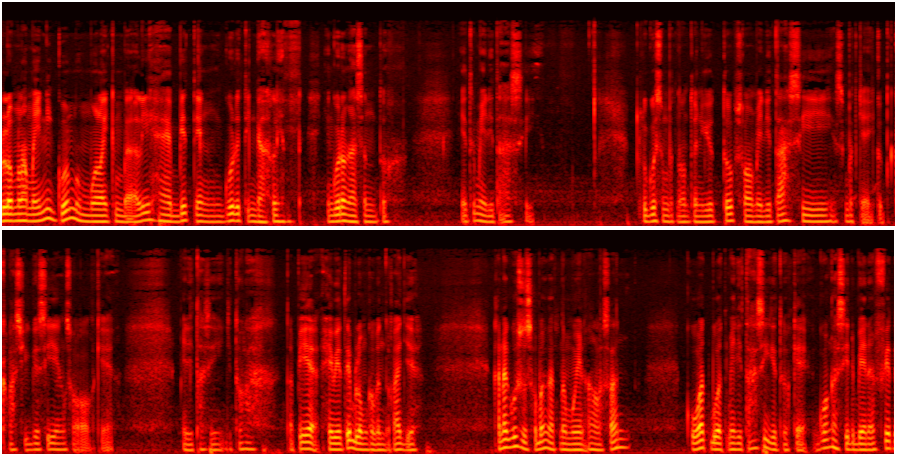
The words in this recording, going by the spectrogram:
belum lama ini gue memulai kembali habit yang gue udah tinggalin yang gue udah gak sentuh. Itu meditasi. Dulu gue sempet nonton YouTube soal meditasi sempet kayak ikut kelas juga sih yang soal kayak meditasi gitulah. Tapi ya habitnya belum kebentuk aja. Karena gue susah banget nemuin alasan kuat buat meditasi gitu. Kayak gue ngasih the benefit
